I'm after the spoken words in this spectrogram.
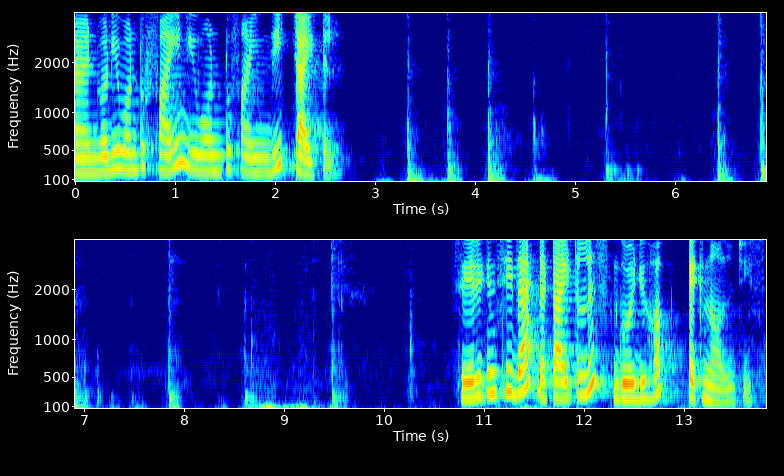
and what you want to find you want to find the title So here you can see that the title is GoEduHub Technologies.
